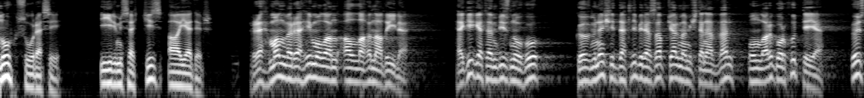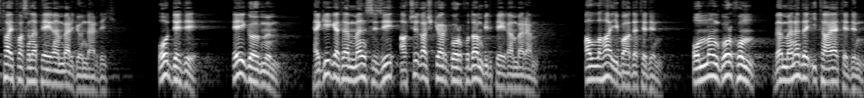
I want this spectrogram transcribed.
Nuh surəsi 28 ayədir. Rəhman və rəhim olan Allahın adı ilə Həqiqətən biz Nuhu qövmünə şiddətli bir əzab gəlməmişdən əvvəl onları qorxud deyə öz tayfasına peyğəmbər göndərdik. O dedi, ey qövmüm, həqiqətən mən sizi açıq-aşkar qorxudan bir peyğəmbərəm. Allaha ibadət edin, ondan qorxun və mənə də itayət edin.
